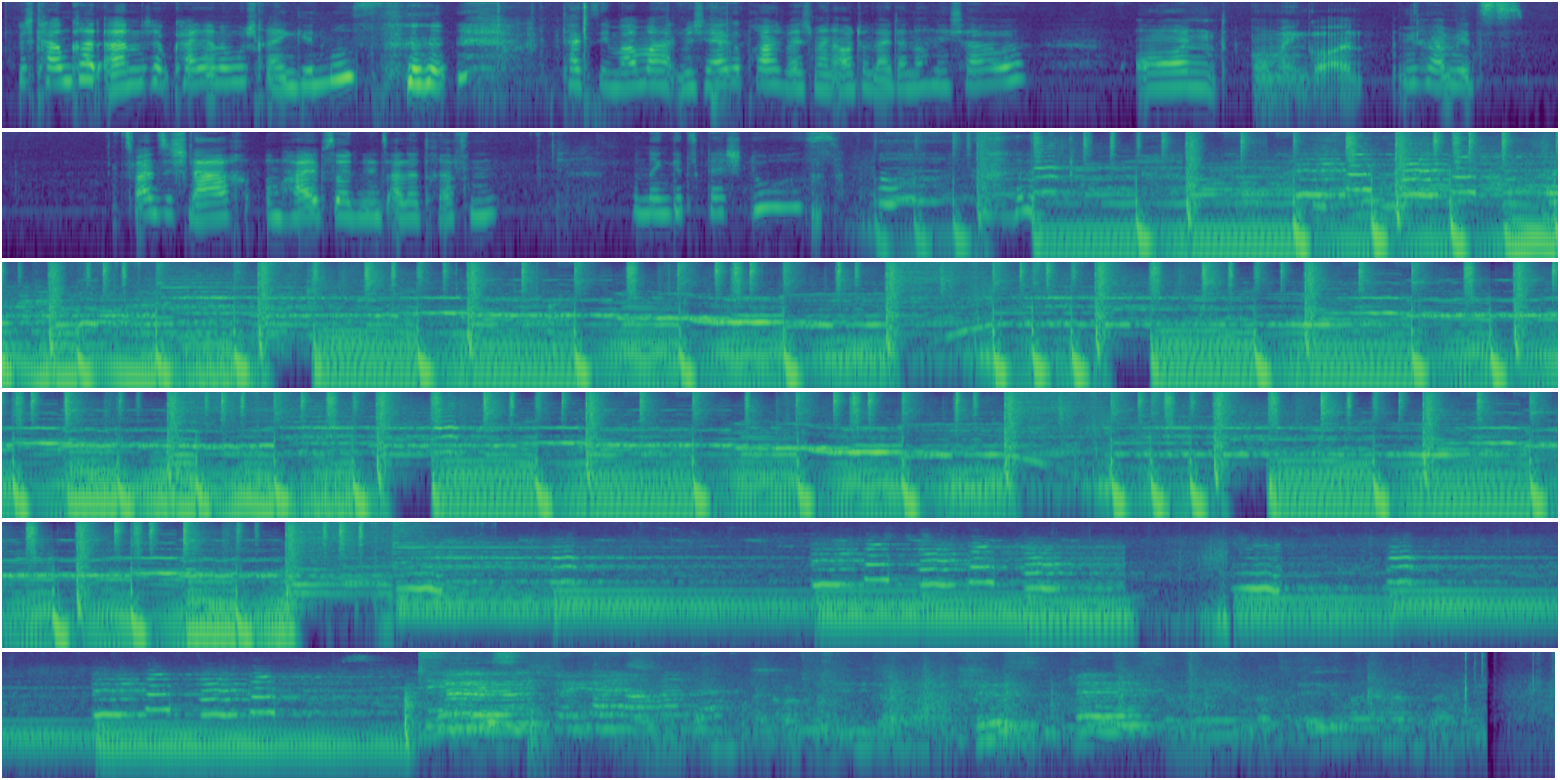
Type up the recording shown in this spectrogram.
ich kam gerade an, ich habe keine Ahnung, wo ich reingehen muss. Taxi Mama hat mich hergebracht, weil ich mein Auto leider noch nicht habe. Und, oh mein Gott, wir haben jetzt 20 nach, um halb sollten wir uns alle treffen. Und dann geht's gleich los.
